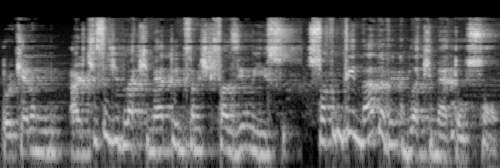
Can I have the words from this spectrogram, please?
porque eram artistas de black metal inicialmente que faziam isso. Só que não tem nada a ver com black metal o som.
